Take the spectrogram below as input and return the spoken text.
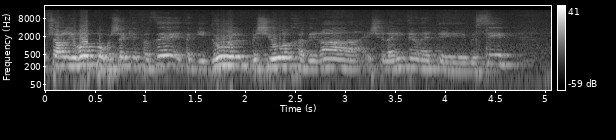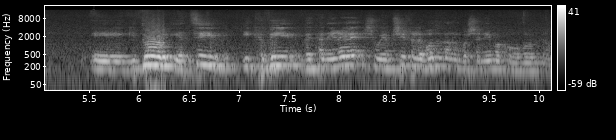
אפשר לראות פה בשקף הזה את הגידול בשיעור החדירה של האינטרנט בסין, גידול יציב, עקבי, וכנראה שהוא ימשיך ללוות אותנו בשנים הקרובות גם.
